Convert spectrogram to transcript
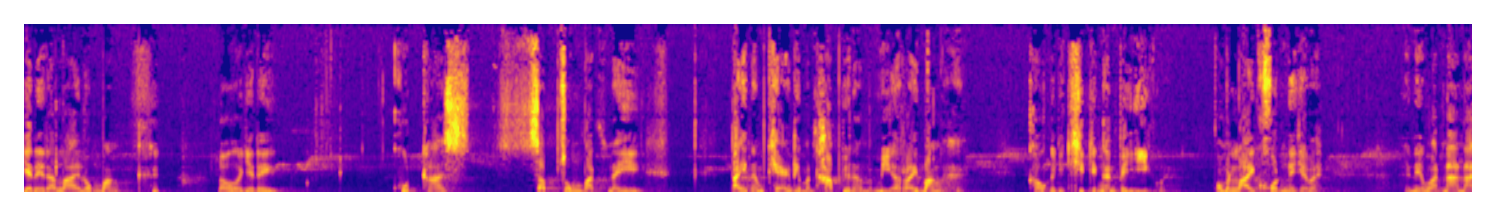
จะได้ละลายลงบ้าง เราก็จะได้ขุดหาทรัพย์สมบัติในใต้น้ำแข็งที่มันทับอยู่นะมันมีอะไรบ้างเขาก็จะคิดอย่างนั้นไปอีกเพราะมันหลายคนเนี่ยใช่ไหมอันนี้ว่านานา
